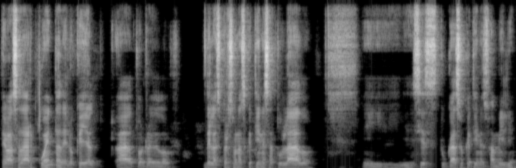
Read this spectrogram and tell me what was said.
Te vas a dar cuenta de lo que hay a tu alrededor, de las personas que tienes a tu lado. Y si es tu caso que tienes familia,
